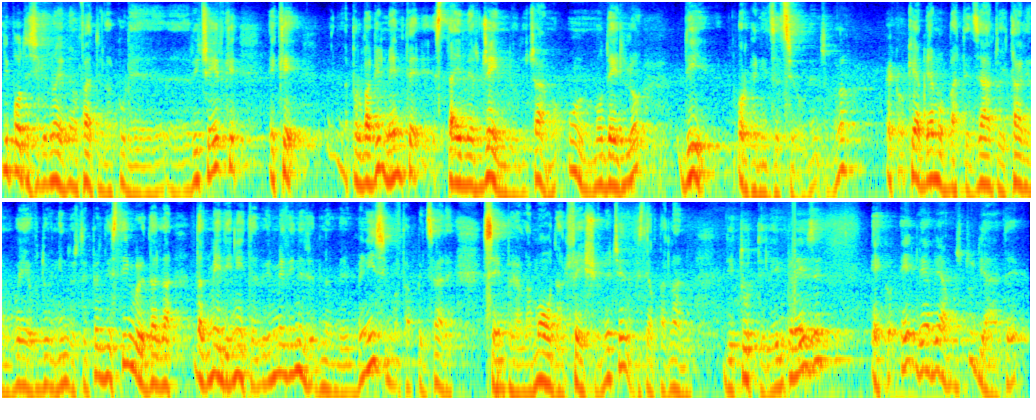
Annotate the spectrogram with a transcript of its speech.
l'ipotesi che noi abbiamo fatto in alcune eh, ricerche è che probabilmente sta emergendo diciamo, un modello di organizzazione insomma, no? ecco, che abbiamo battezzato Italian Way of Doing Industry per distinguere dalla, dal Made in Italy. Il Made in Italy benissimo fa pensare sempre alla moda, al fashion, eccetera, stiamo parlando di tutte le imprese, ecco, e le abbiamo studiate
